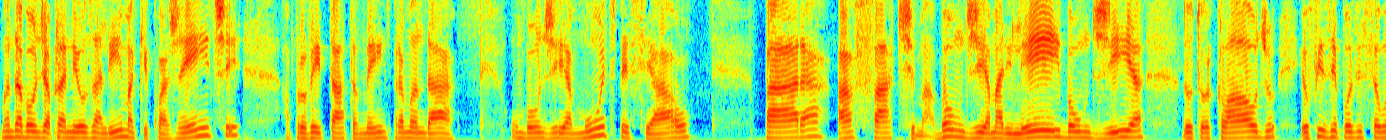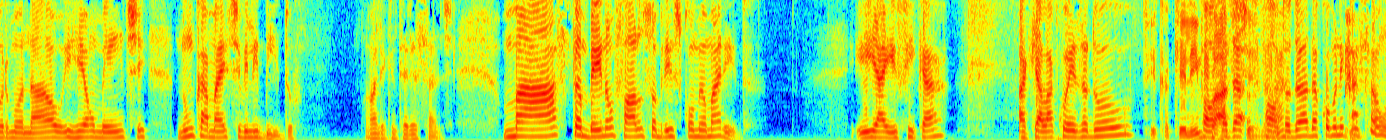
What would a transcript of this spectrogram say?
Manda bom dia para Neuza Lima aqui com a gente. Aproveitar também para mandar um bom dia muito especial para a Fátima. Bom dia, Marilei. Bom dia, doutor Cláudio. Eu fiz reposição hormonal e realmente nunca mais tive libido. Olha que interessante. Mas também não falo sobre isso com meu marido. E aí fica aquela coisa do. Fica aquele impasse. Falta da, né? falta da, da comunicação, é,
